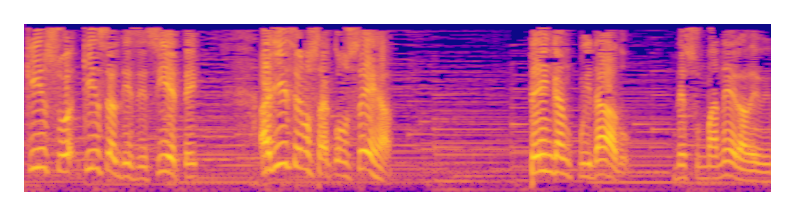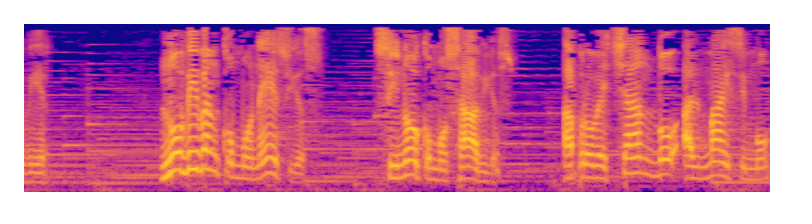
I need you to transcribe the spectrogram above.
15, al 17, allí se nos aconseja, tengan cuidado de su manera de vivir. No vivan como necios, sino como sabios aprovechando al máximo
